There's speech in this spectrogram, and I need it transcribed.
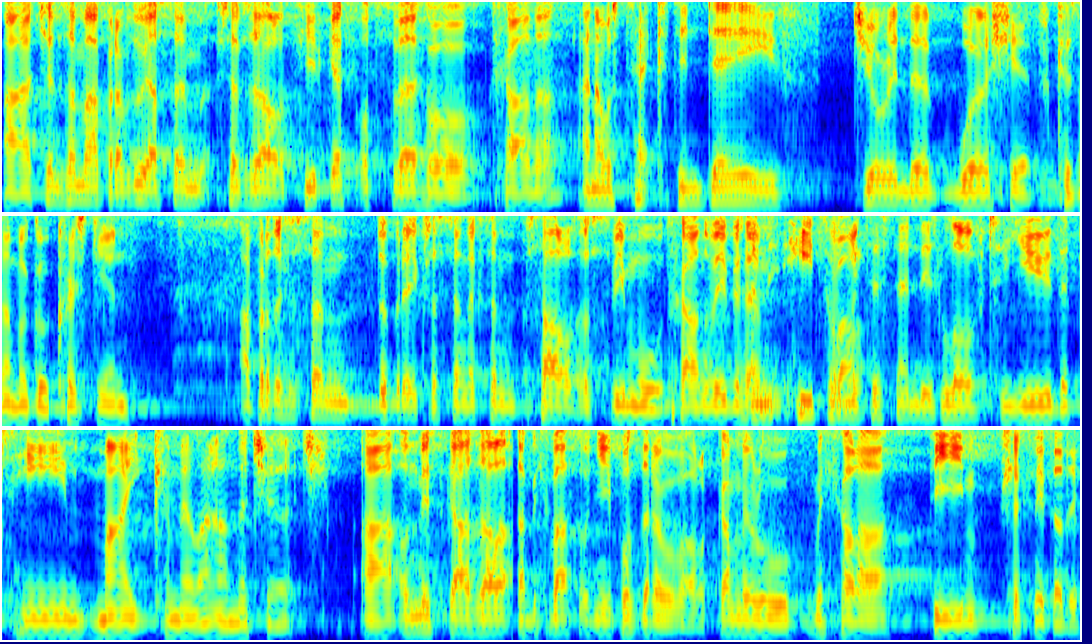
A Čenza má pravdu, já jsem převzal církev od svého tchána And I was texting Dave during the worship because I'm a good Christian. a protože jsem dobrý křesťan, tak jsem psal svýmu tchánovi během And he told me to send his love to you, the team, Mike, Camilla, and the church. A on mi zkázal, abych vás od něj pozdravoval. Kamilu, Michala, tým, všechny tady.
